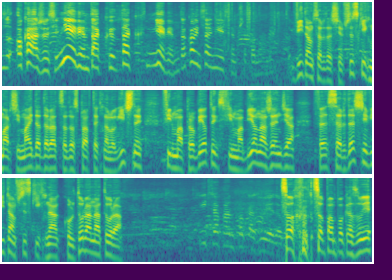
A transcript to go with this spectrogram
Z- Okaże się, nie wiem, tak, tak, nie wiem, do końca nie jestem przekonana. Witam serdecznie wszystkich. Marcin Majda, doradca do spraw technologicznych, firma Probiotyks, firma Bionarzędzia. Fe- Serdecznie witam wszystkich na Kultura Natura. I co pan pokazuje? Do Co, co Pan pokazuje?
